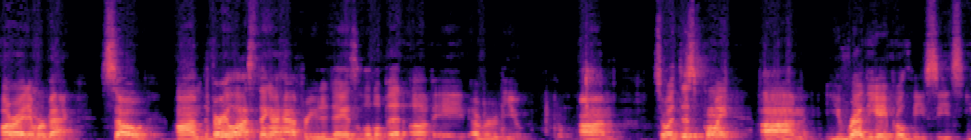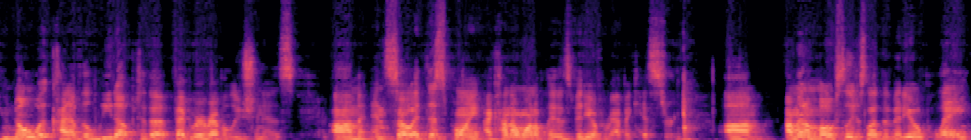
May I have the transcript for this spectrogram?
All right, and we're back. So um, the very last thing I have for you today is a little bit of a, a review. Um, so at this point, um, you've read the April Theses. You know what kind of the lead up to the February Revolution is. Um, and so at this point, I kind of want to play this video from Epic History. Um, I'm going to mostly just let the video play,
